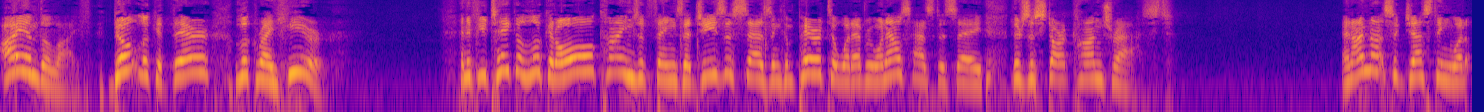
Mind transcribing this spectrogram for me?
I am the life. Don't look at there, look right here. And if you take a look at all kinds of things that Jesus says and compare it to what everyone else has to say, there's a stark contrast. And I'm not suggesting what,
